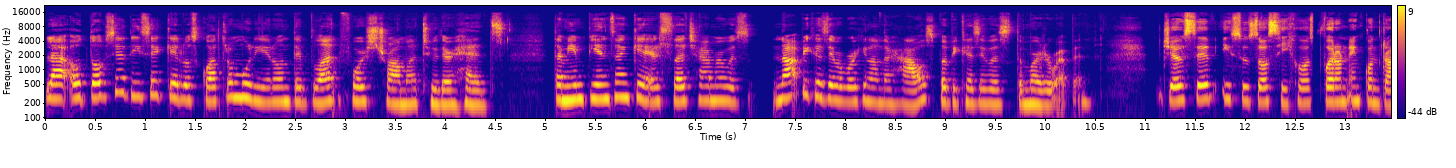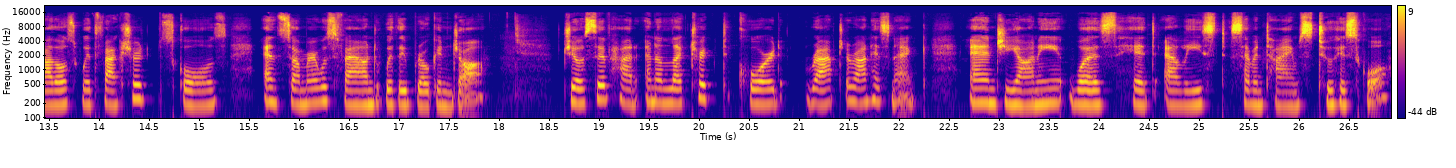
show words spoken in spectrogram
la autopsia dice que los cuatro murieron de blunt force trauma to their heads. También piensan que el sledgehammer was not because they were working on their house, but because it was the murder weapon. Joseph y sus dos hijos fueron encontrados with fractured skulls, and Summer was found with a broken jaw. Joseph had an electric cord wrapped around his neck, and Gianni was hit at least seven times to his skull.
